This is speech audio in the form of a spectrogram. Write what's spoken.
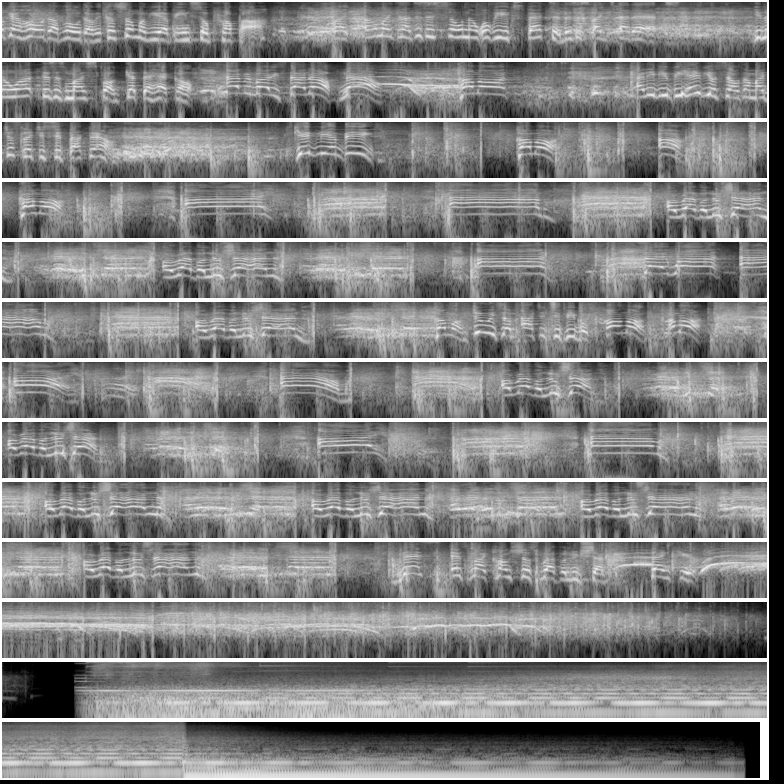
Okay, hold up, hold up, because some of you are being so proper. Like, oh my God, this is so not what we expected. This is like TEDx. You know what? This is my spot. Get the heck up. Everybody stand up now. Come on. And if you behave yourselves, I might just let you sit back down. Give me a beat. Come on. Uh. Come on. I I am a revolution. A revolution. A revolution. I, say what am a revolution. A revolution. Come on, do it some attitude, people. Come on, come on. I, I am, am a revolution. A revolution. A revolution. A revolution. I, I am, am a revolution. A revolution. A revolution. A revolution. A revolution. A revolution. A revolution. A revolution. This is my conscious revolution. Thank you.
